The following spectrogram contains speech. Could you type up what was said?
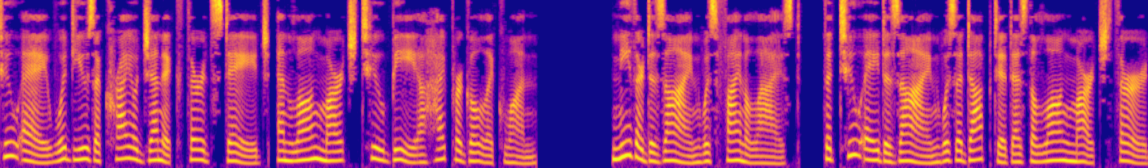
2A would use a cryogenic third stage, and Long March 2B a hypergolic one. Neither design was finalized. The 2A design was adopted as the Long March 3.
